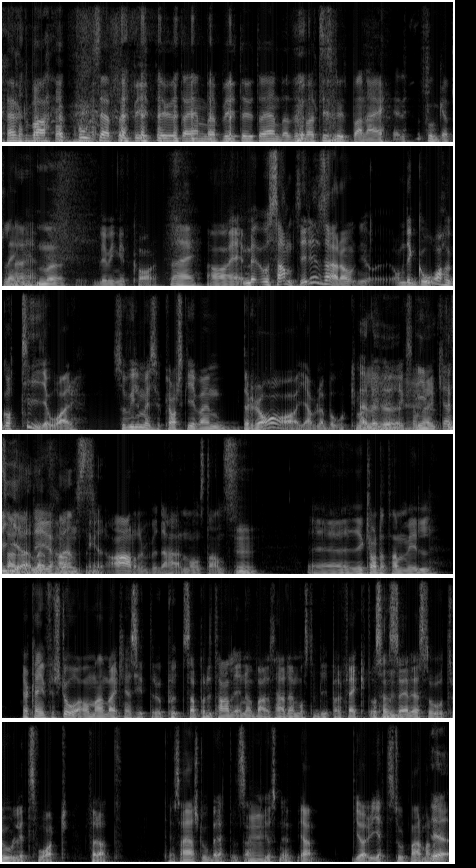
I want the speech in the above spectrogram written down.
Ska bara fortsätta byta ut och ändra, byta ut och ändra. Sen bara till slut bara nej, det funkar inte längre. Nej. Det blev inget kvar. Nej. Ja, men, och samtidigt så här om, om det går, har gått tio år så vill man ju såklart skriva en bra jävla bok. Man Eller hur? verkligen Infria alla Det är ju hans arv det här någonstans. mm. Eh, det är klart att han vill jag kan ju förstå om han verkligen sitter och putsar på detaljerna och bara så här, den måste bli perfekt. Och sen så är det så otroligt svårt för att det en så här stor berättelse Mm. just nu. Jag gör jättestort med armarna. Ja.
